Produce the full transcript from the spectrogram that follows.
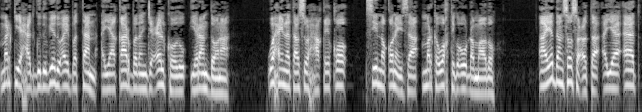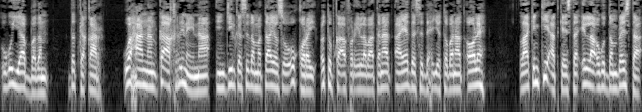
markii xadgudubyadu ay bataan ayaa qaar badan jeceylkoodu yaraan doonaa waxayna taasu xaqiiqo sii noqonaysaa marka wakhtiga uu dhammaado. Aayaddan soo socota ayaa aad ugu yaab badan dadka qaar. Waxaanan ka akhrinaynaa injiilka sida matayos uu u qoray cutubka afar iyo labaatanaad aayadda saddex iyo tobanaad oo leh laakiin kii adkaysta ilaa ugu dambaysta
